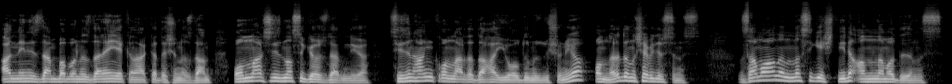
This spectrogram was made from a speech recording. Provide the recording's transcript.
Annenizden, babanızdan, en yakın arkadaşınızdan. Onlar sizi nasıl gözlemliyor? Sizin hangi konularda daha iyi olduğunuzu düşünüyor? Onlara danışabilirsiniz. Zamanın nasıl geçtiğini anlamadığınız,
